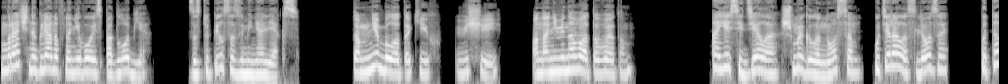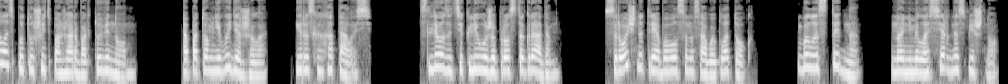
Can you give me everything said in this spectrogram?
Мрачно глянув на него из-под лобья, заступился за меня Лекс. Там не было таких вещей. Она не виновата в этом. А я сидела, шмыгала носом, утирала слезы, пыталась потушить пожар во рту вином. А потом не выдержала и расхохоталась. Слезы текли уже просто градом. Срочно требовался носовой платок. Было стыдно, но немилосердно смешно.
